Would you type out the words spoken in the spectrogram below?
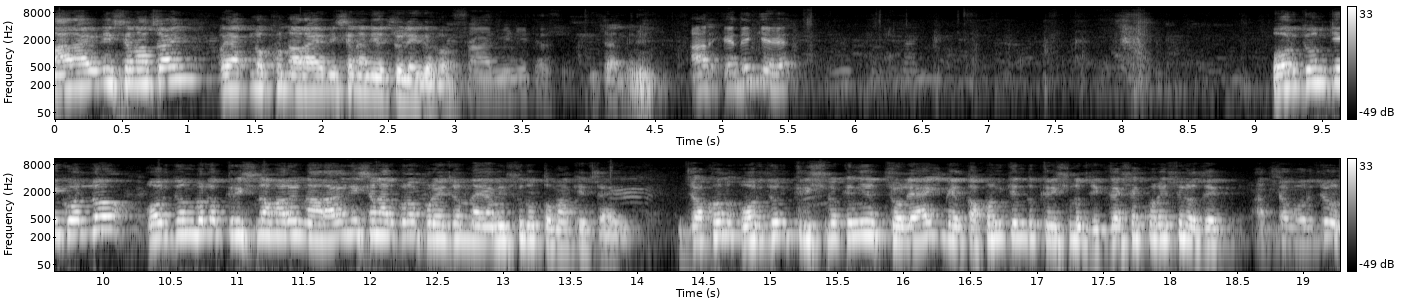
নারায়ণী সেনা চাই। ওই এক লক্ষ নারায়ণী সেনা নিয়ে চলে গেল। আর এদিকে অর্জুন কি করল? অর্জুন বলল, কৃষ্ণ আমার নারায়ণী সেনার কোনো প্রয়োজন নাই, আমি শুধু তোমাকে চাই। যখন অর্জুন কৃষ্ণকে নিয়ে চলে আসবে, তখন কিন্তু কৃষ্ণ জিজ্ঞাসা করেছিল যে আচ্ছা অর্জুন,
